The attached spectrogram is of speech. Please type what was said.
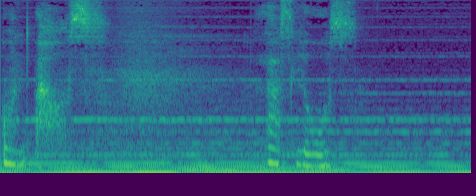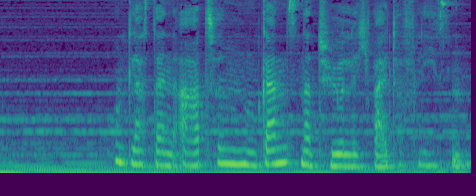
und aus. Lass los und lass deinen Atem ganz natürlich weiterfließen.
